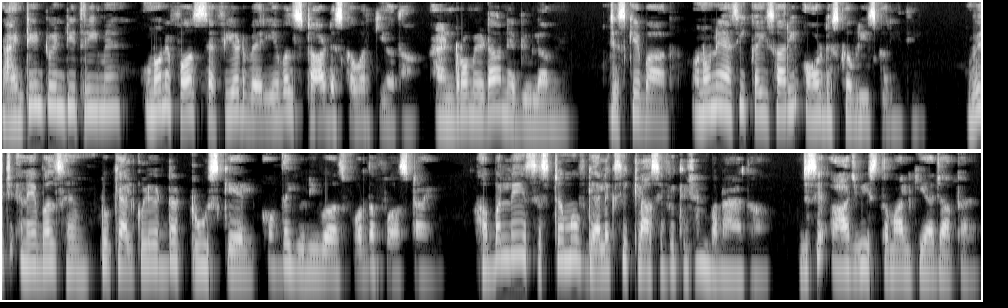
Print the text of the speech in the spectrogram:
1923 में उन्होंने first Cepheid variable star discover किया था, एंड्रोमेडा नेब्यूला में, जिसके बाद उन्होंने ऐसी कई सारी और डिस्कवरीज करी थी which enables him to calculate the true scale of the universe for the first time Hubble ने सिस्टम ऑफ़ गैलेक्सी क्लासिफिकेशन बनाया था, जिसे आज भी इस्तेमाल किया जाता है।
